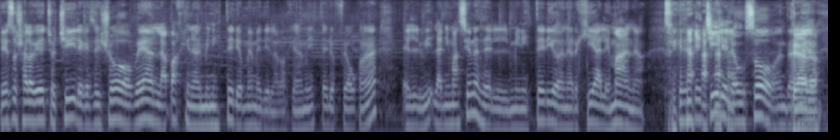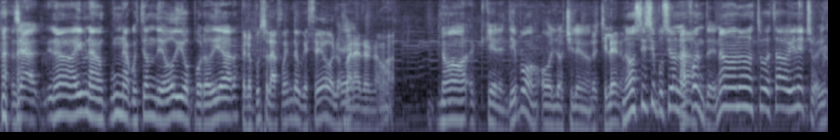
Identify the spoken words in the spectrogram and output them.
que eso ya lo había hecho Chile, qué sé yo. Vean la página del ministerio, me metí en la página del ministerio, fui a buscar. ¿eh? El la animación es del Ministerio de Energía Alemana, que, que Chile lo usó, ¿entendés? Claro. O sea, no, hay una, una cuestión de odio por odiar. ¿Pero puso la fuente aunque sea o lo Eh, pararon nomás? No, ¿quién? ¿El tipo o los chilenos? Los chilenos. No, sí, sí pusieron la Ah. fuente. No, no, estuvo, estaba bien hecho. Eh,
